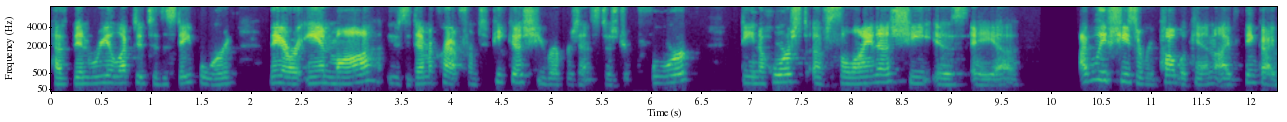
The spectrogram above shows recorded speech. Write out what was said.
have been reelected to the state board. They are Ann Mah, who's a Democrat from Topeka. She represents District 4. Deena Horst of Salina. She is a, uh, I believe she's a Republican. I think I,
